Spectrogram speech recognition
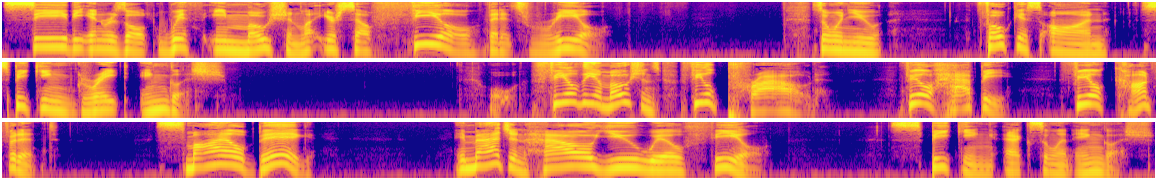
see the end result with emotion. Let yourself feel that it's real. So when you focus on speaking great English, feel the emotions. Feel proud. Feel happy. Feel confident. Smile big Imagine how you will feel speaking excellent English.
